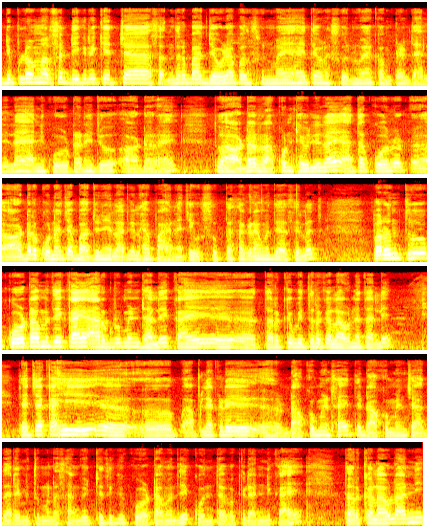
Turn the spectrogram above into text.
डिप्लोमा वर्सेस डिग्री केसच्या संदर्भात जेवढ्या पण सुनवाई आहे तेवढ्या सुनवाई कंप्लीट झालेला आहे आणि कोर्टाने जो ऑर्डर आहे तो ऑर्डर राखून ठेवलेला आहे. आता कोर्ट ऑर्डर कोणाच्या बाजूने लागेल ह्या पाहण्याची उत्सुकता सगळ्यामध्ये असेलच. परंतु कोर्टामध्ये काय आर्ग्युमेंट झाले काय तर्कवितर्क लावण्यात आले त्याच्या काही आपल्याकडे डॉक्युमेंट्स आहेत. ते डॉक्युमेंटच्या आधारे मी तुम्हाला सांगू इच्छितो की कोर्टामध्ये कोणत्या वकिलांनी काय तर्क लावला आणि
